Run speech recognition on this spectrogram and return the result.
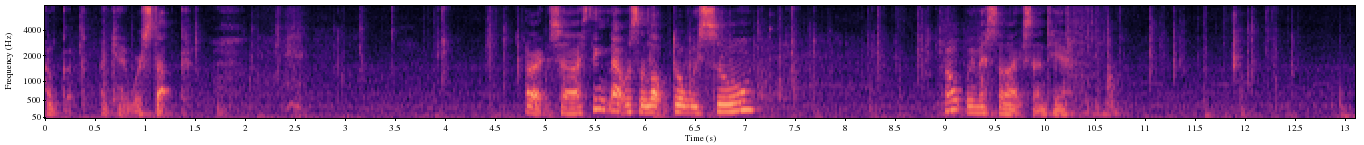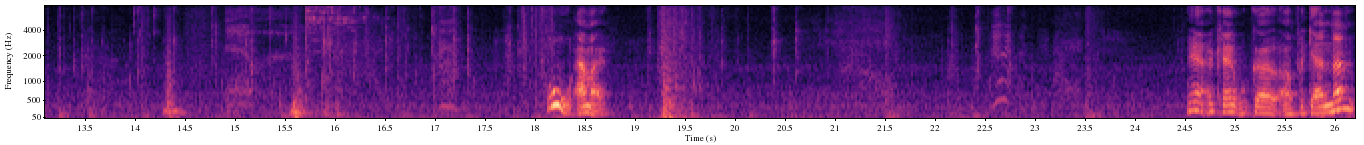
Oh god. Okay, we're stuck. Alright, so I think that was the locked door we saw. Oh, we missed an accent here. Ammo. Yeah, okay, we'll go up again then.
